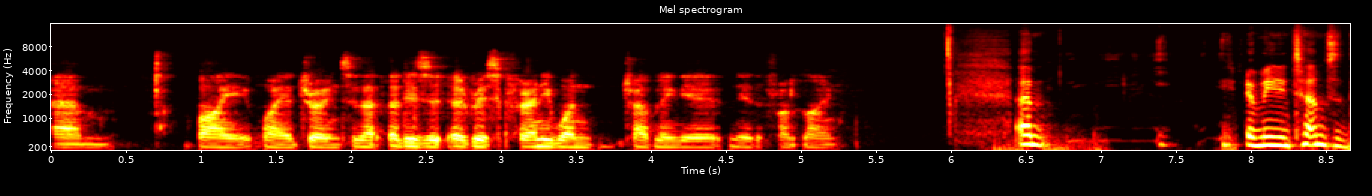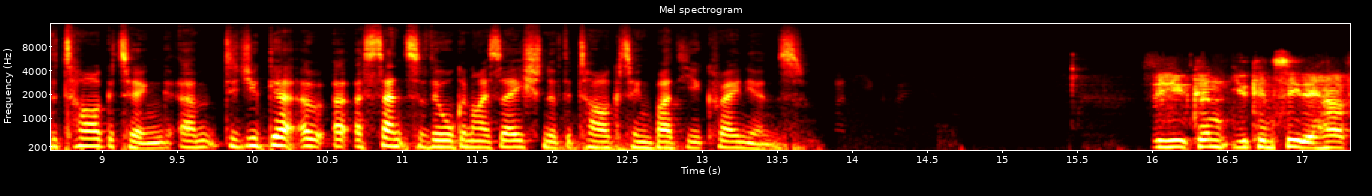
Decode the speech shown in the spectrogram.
um, by by a drone, so that, that is a, a risk for anyone travelling near near the front line. Um, I mean, in terms of the targeting, um, did you get a, a sense of the organisation of the targeting by the Ukrainians? So you can you can see they have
